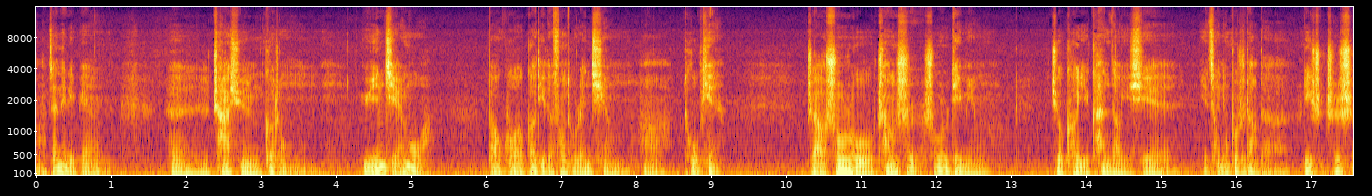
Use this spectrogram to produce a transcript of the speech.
啊，在那里边呃查询各种语音节目啊，包括各地的风土人情啊、图片。只要输入城市、输入地名，就可以看到一些你曾经不知道的历史知识。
